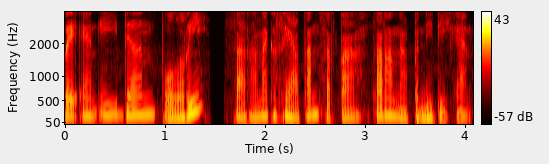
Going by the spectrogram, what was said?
TNI, dan Polri, sarana kesehatan, serta sarana pendidikan.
